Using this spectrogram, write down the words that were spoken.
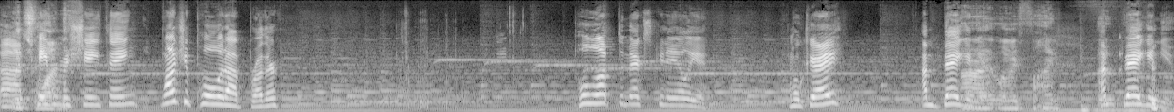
Absolutely. uh, paper mache thing. Why don't you pull it up, brother? Pull up the Mexican alien, okay? I'm begging All you. right, let me find. I'm begging you.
